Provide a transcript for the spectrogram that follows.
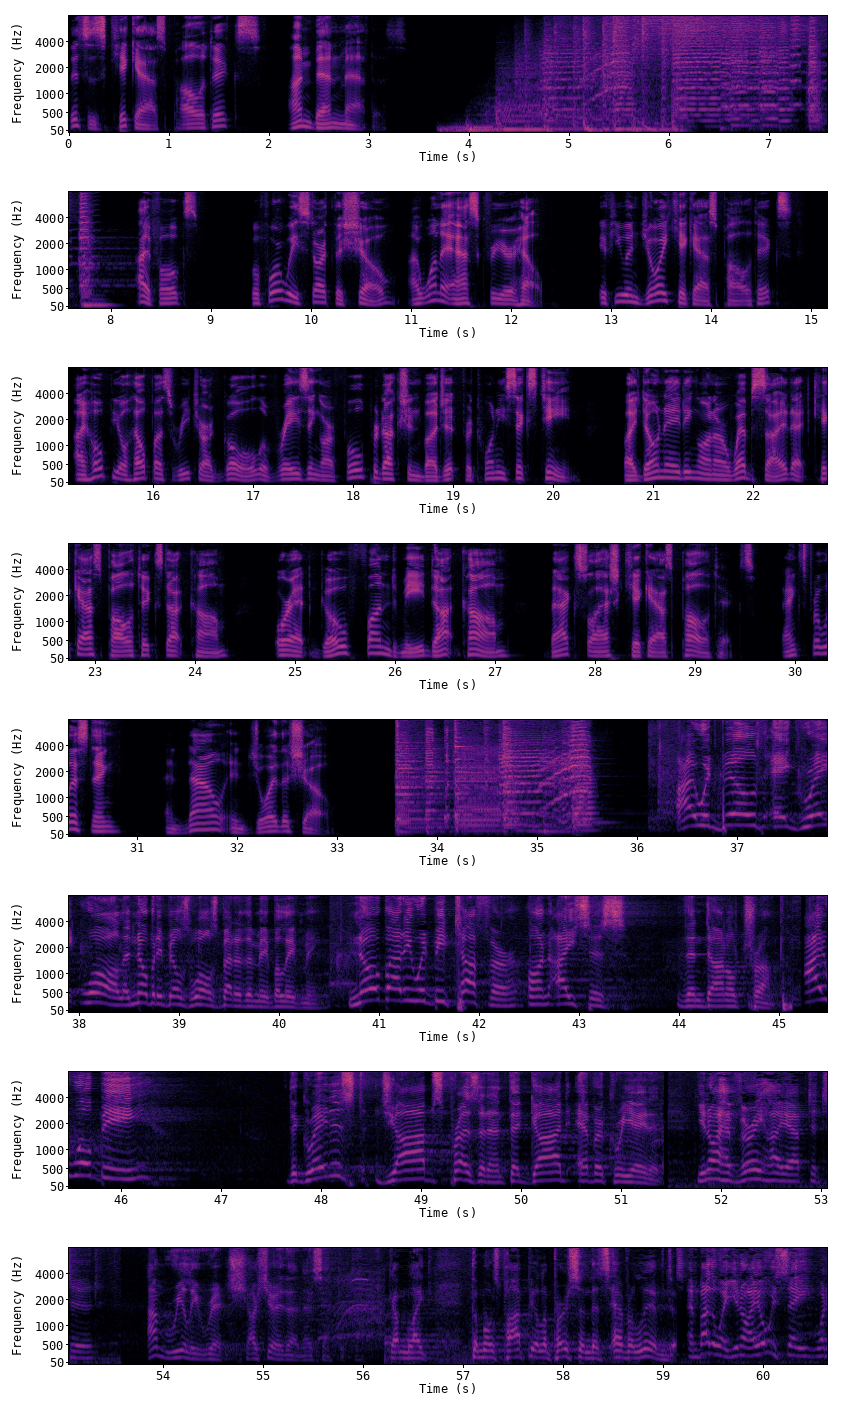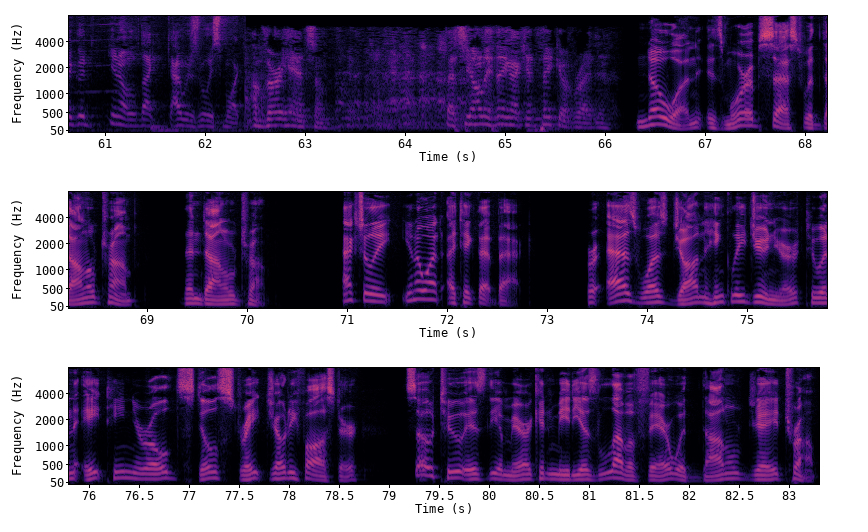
This is Kick Ass Politics. I'm Ben Mathis. Hi, folks. Before we start the show, I want to ask for your help. If you enjoy Kick Ass Politics, I hope you'll help us reach our goal of raising our full production budget for 2016 by donating on our website at kickasspolitics.com or at gofundme.com backslash kickasspolitics. Thanks for listening, and now enjoy the show. I would build a great wall, and nobody builds walls better than me, believe me. Nobody would be tougher on ISIS than Donald Trump. I will be the greatest jobs president that God ever created. You know, I have very high aptitude. I'm really rich. I'll show you that in a second. I'm like the most popular person that's ever lived. And by the way, you know, I always say what a good, you know, like I was really smart. I'm very handsome. That's the only thing I can think of right now. No one is more obsessed with Donald Trump than Donald Trump. Actually, you know what? I take that back. For as was John Hinckley Jr. to an 18 year old still straight Jodie Foster, so too is the American media's love affair with Donald J. Trump.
